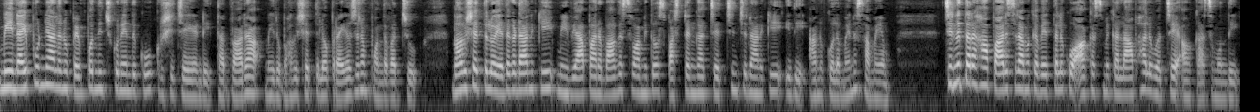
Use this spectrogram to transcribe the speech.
మీ నైపుణ్యాలను పెంపొందించుకునేందుకు కృషి చేయండి. తద్వారా మీరు భవిష్యత్తులో ప్రయోజనం పొందవచ్చు. భవిష్యత్తులో ఎదగడానికి మీ వ్యాపార భాగస్వామితో స్పష్టంగా చర్చించడానికి ఇది అనుకూలమైన సమయం. చిన్న తరహా పారిశ్రామికవేత్తలకు ఆకస్మిక లాభాలు వచ్చే అవకాశం ఉంది.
